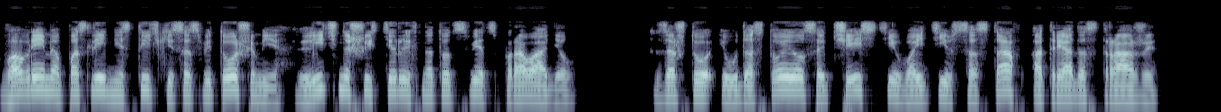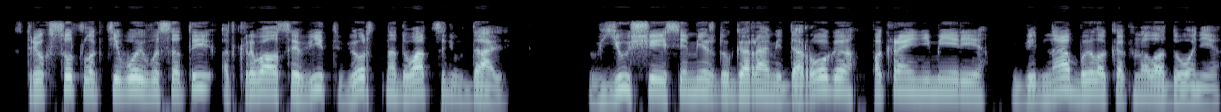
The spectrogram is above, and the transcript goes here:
Во время последней стычки со святошами лично шестерых на тот свет спровадил, за что и удостоился чести войти в состав отряда стражи. С трехсотлоктевой высоты открывался вид верст на двадцать вдаль. Вьющаяся между горами дорога, по крайней мере, видна была как на ладони.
